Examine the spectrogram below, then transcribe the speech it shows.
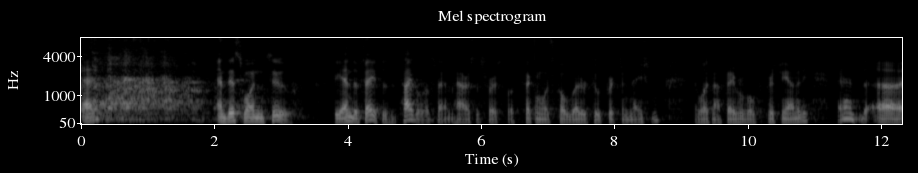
and, and this one too. The End of Faith is the title of Sam Harris's first book. The second one was called Letter to a Christian Nation. It was not favorable to Christianity. And uh,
